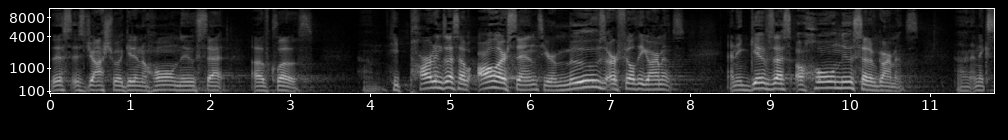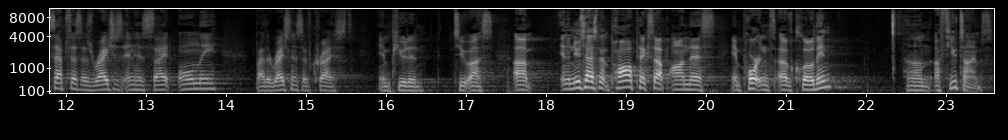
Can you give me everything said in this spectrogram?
This is Joshua getting a whole new set of clothes. Um, he pardons us of all our sins, he removes our filthy garments, and he gives us a whole new set of garments uh, and accepts us as righteous in his sight only by the righteousness of Christ imputed to us. Um, in the New Testament, Paul picks up on this importance of clothing um, a few times.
